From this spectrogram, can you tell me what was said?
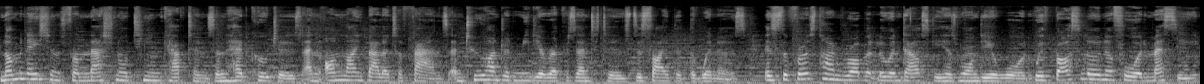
Nominations from national team captains and head coaches, an online ballot of fans, and 200 media representatives decided the winners. It's the first time Robert Lewandowski has won the award, with Barcelona forward Messi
